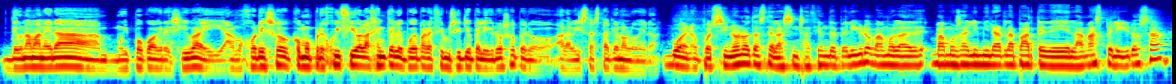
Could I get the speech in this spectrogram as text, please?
de una manera muy poco agresiva y a lo mejor eso como prejuicio a la gente le puede parecer un sitio peligroso, pero a la vista está que no lo era. Bueno, pues si no notaste la sensación de peligro, vamos a, vamos a eliminar la parte de la más peligrosa.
